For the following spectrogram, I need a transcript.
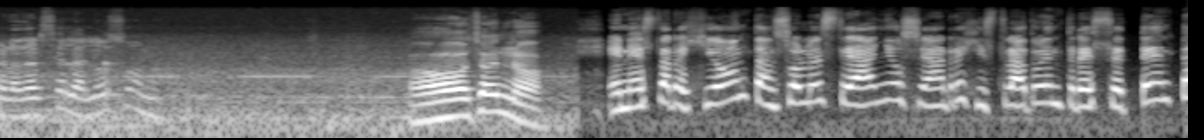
¿Para dársela al oso o no? Oso no. En esta región, tan solo este año se han registrado entre 70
